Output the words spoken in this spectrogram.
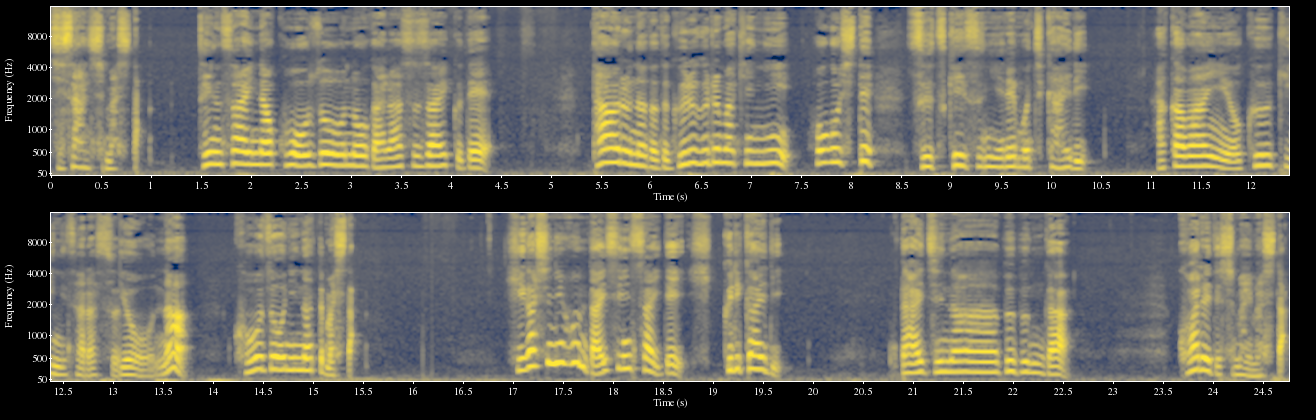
持参しました。繊細な構造のガラス細工でタオルなどでぐるぐる巻きに保護してスーツケースに入れ持ち帰り赤ワインを空気にさらすような構造になってました。東日本大震災でひっくり返り大事な部分が壊れてしまいました。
